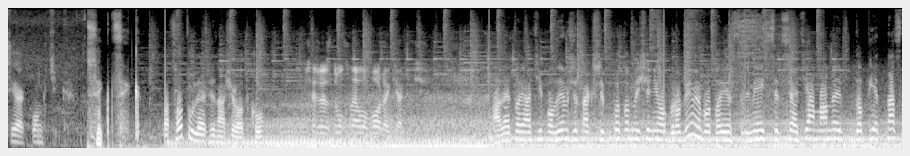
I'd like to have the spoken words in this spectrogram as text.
Punkcik jak punkcik. Cyk, cyk. A co tu leży na środku? Myślę, że zdmuchnęło worek jakiś. Ale to ja ci powiem, że tak szybko to my się nie obrobimy, bo to jest miejsce trzecie, a mamy do 15.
